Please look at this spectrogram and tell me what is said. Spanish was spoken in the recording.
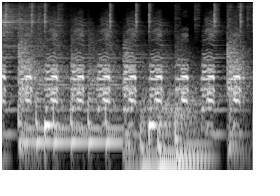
¡Venga, venga, venga, venga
